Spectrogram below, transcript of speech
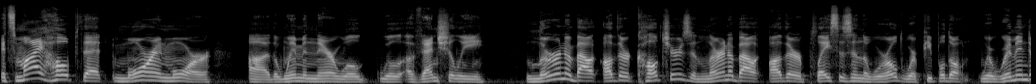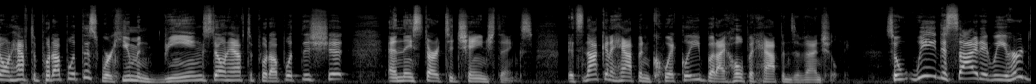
it's my hope that more and more uh, the women there will will eventually learn about other cultures and learn about other places in the world where people don't where women don't have to put up with this where human beings don't have to put up with this shit and they start to change things it's not going to happen quickly but i hope it happens eventually so we decided we heard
